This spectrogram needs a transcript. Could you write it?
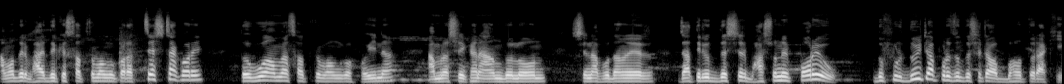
আমাদের ভাইদেরকে ছত্রভঙ্গ করার চেষ্টা করে, তবুও আমরা ছত্রভঙ্গ হই না। আমরা সেখানে আন্দোলন, সেনাপ্রধানের, জাতির উদ্দেশ্যের ভাষণের পরেও দুপুর দুইটা পর্যন্ত সেটা অব্যাহত রাখি।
